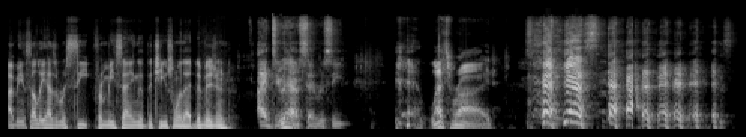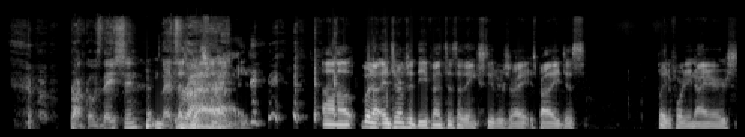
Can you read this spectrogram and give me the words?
I mean, Sully has a receipt from me saying that the Chiefs won that division. I do have said receipt. Let's ride. yes. there it is. Broncos Nation. Let's, Let's ride. ride. uh, but uh, in terms of defenses, I think Studer's right. It's probably just play the 49ers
